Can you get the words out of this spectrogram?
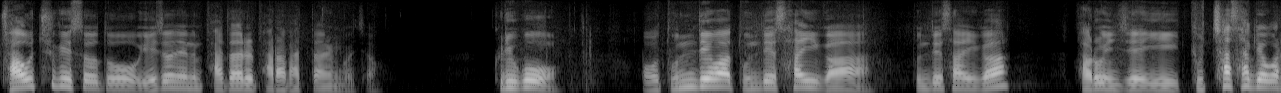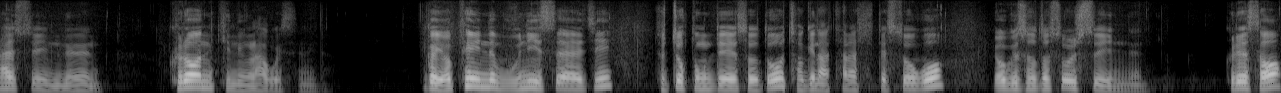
좌우측에서도 예전에는 바다를 바라봤다는 거죠. 그리고 어, 돈대와 돈대 사이가 돈대 사이가 바로 이제 이 교차 사격을 할 수 있는 그런 기능을 하고 있습니다. 그러니까 옆에 있는 문이 있어야지 저쪽 동대에서도 적이 나타났을 때 쏘고 여기서도 쏠 수 있는 그래서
